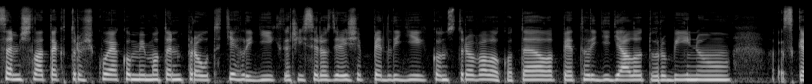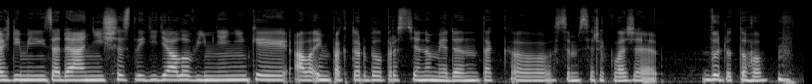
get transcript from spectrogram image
jsem šla tak trošku jako mimo ten proud těch lidí, kteří si rozdělili, že pět lidí konstruovalo kotel, pět lidí dělalo turbínu, s každým jiný zadání, šest lidí dělalo výměníky, ale Impactor byl prostě jenom jeden, tak uh, jsem si řekla, že jdu do toho.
